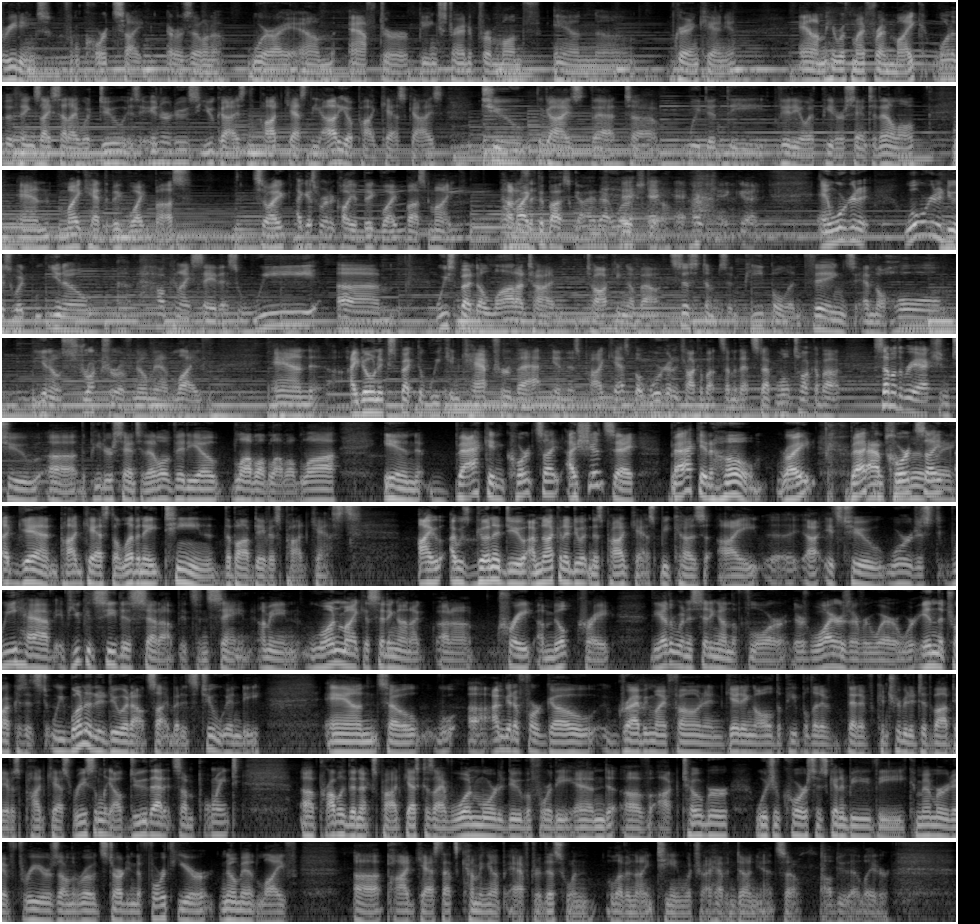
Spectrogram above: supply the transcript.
Greetings from Quartzsite, Arizona, where I am after being stranded for a month in uh, Grand Canyon. And I'm here with my friend Mike. One of the things I said I would do is introduce you guys, the podcast, the audio podcast guys, to the guys that uh, we did the video with Peter Santinello. And Mike had the big white bus. So I, I guess we're going to call you Big White Bus Mike. How Mike that- the bus guy, that works too. okay, good. And we're gonna what we're gonna do is what you know. How can I say this? We um, we spend a lot of time talking about systems and people and things and the whole you know structure of nomad life. And I don't expect that we can capture that in this podcast, but we're going to talk about some of that stuff. We'll talk about some of the reaction to uh, the Peter Santinello video, blah, blah, blah, blah, blah, in back in Quartzsite. I should say, back at home, right? Back in Quartzsite Absolutely. again, podcast 1118, the Bob Davis podcasts. I, I was gonna do I'm not gonna do it in this podcast because I uh, uh, it's too we're just we have if you could see this setup it's insane I mean one mic is sitting on a on a crate a milk crate the other one is sitting on the floor there's wires everywhere we're in the truck because it's we wanted to do it outside but it's too windy and so uh, I'm going to forego grabbing my phone and getting all the people that have that have contributed to the Bob Davis podcast recently. I'll do that at some point, uh, probably the next podcast because I have one more to do before the end of October, which of course is going to be the commemorative three years on the road, starting the fourth year Nomad Life uh, podcast. That's coming up after this one, 1119, which I haven't done yet, so I'll do that later.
